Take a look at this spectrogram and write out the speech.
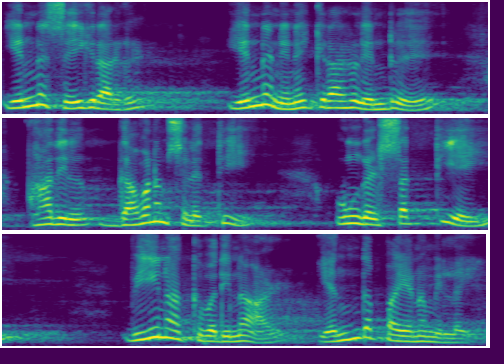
என்ன செய்கிறார்கள் என்ன நினைக்கிறார்கள் என்று அதில் கவனம் செலுத்தி உங்கள் சக்தியை வீணாக்குவதினால் எந்த பயனும் இல்லை.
